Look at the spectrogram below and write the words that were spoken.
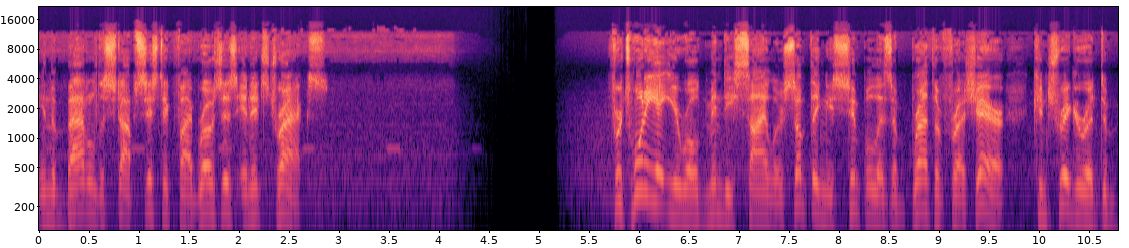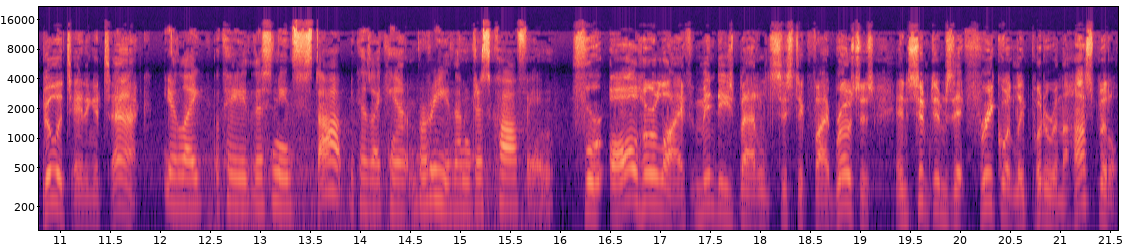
in the battle to stop cystic fibrosis in its tracks. For 28 year old Mindy Seiler, something as simple as a breath of fresh air can trigger a debilitating attack. You're like, okay, this needs to stop because I can't breathe. I'm just coughing. For all her life, Mindy's battled cystic fibrosis and symptoms that frequently put her in the hospital.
